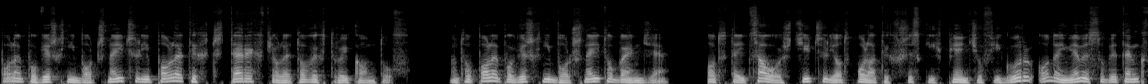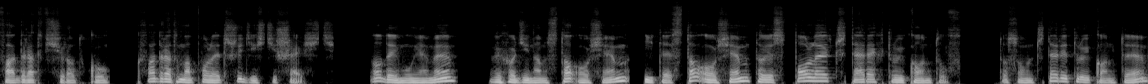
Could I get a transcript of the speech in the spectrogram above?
Pole powierzchni bocznej, czyli pole tych czterech fioletowych trójkątów. No to pole powierzchni bocznej to będzie od tej całości, czyli od pola tych wszystkich pięciu figur, odejmiemy sobie ten kwadrat w środku. Kwadrat ma pole 36. Odejmujemy, wychodzi nam 108 i te 108 to jest pole czterech trójkątów. To są cztery trójkąty,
